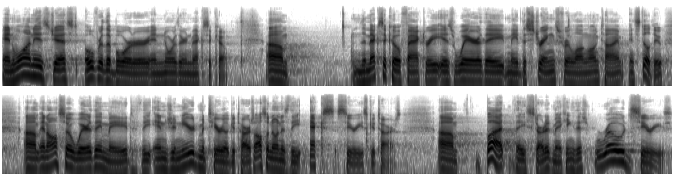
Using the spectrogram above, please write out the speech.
and one is just over the border in northern Mexico. Um, the Mexico factory is where they made the strings for a long, long time, and still do, um, and also where they made the engineered material guitars, also known as the X series guitars. Um, but they started making this Road series.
